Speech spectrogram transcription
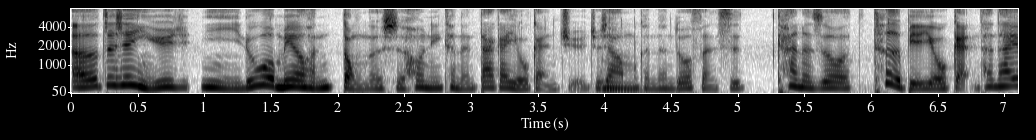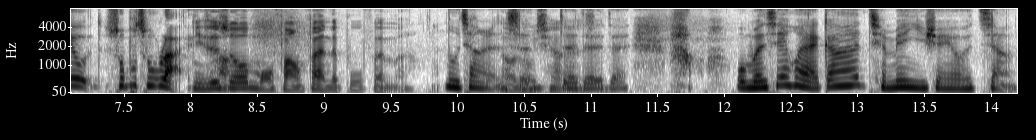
而这些隐喻，你如果没有很懂的时候，你可能大概有感觉。就像我们可能很多粉丝看了之后特别有感，但他又说不出来。你是说模仿犯的部分吗？怒呛人生，对对对。好，我们先回来。刚刚前面怡璇有讲，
